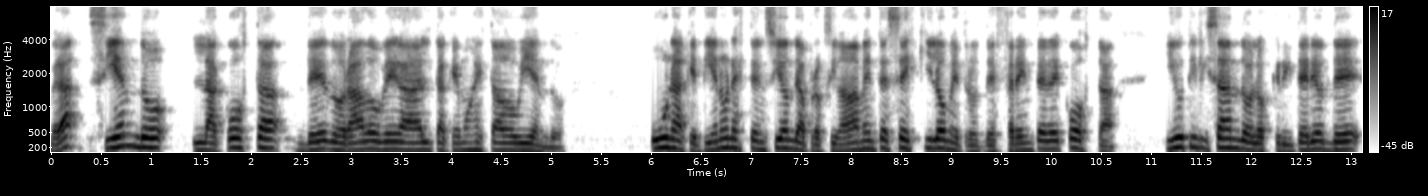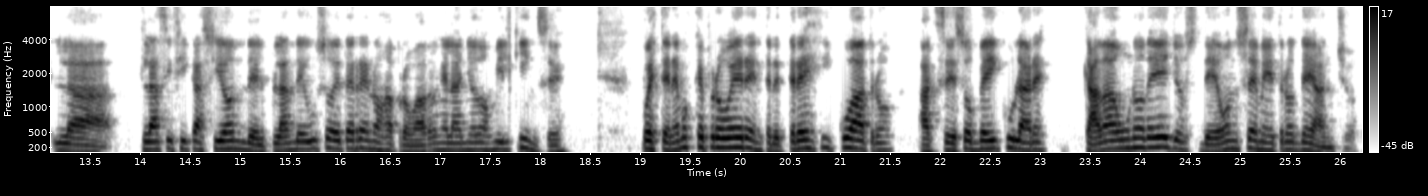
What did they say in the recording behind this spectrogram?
¿verdad? Siendo la costa de Dorado Vega Alta que hemos estado viendo, una que tiene una extensión de aproximadamente 6 kilómetros de frente de costa y utilizando los criterios de la clasificación del plan de uso de terrenos aprobado en el año 2015, pues tenemos que proveer entre 3 y 4 accesos vehiculares, cada uno de ellos de 11 metros de ancho.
